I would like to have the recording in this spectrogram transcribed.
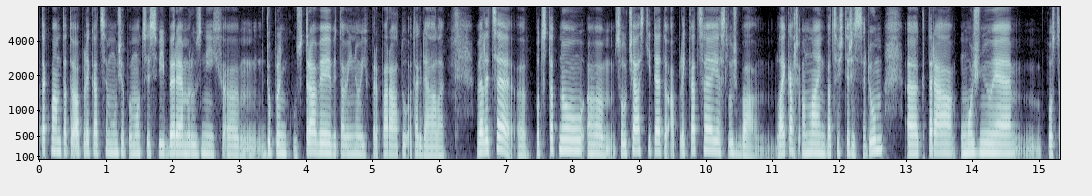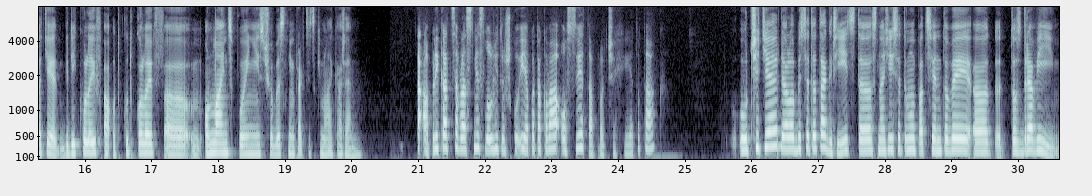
tak vám tato aplikace může pomoci s výběrem různých ehm, doplňků stravy, vitaminových preparátů a tak dále. Velice podstatnou ehm, součástí této aplikace je služba Lékař online 24/7, která umožňuje v podstatě kdykoliv a odkudkoliv online spojení s všeobecným praktickým praktickým lékařem. Ta aplikace vlastně slouží trošku i jako taková osvěta pro Čechy, je to tak? Určitě, dalo by se to tak říct. Eh, snaží se tomu pacientovi eh, to zdraví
